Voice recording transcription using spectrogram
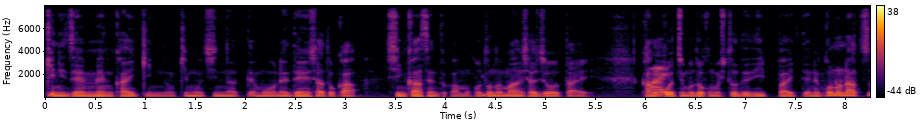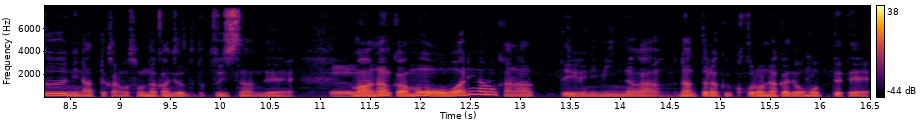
気に全面解禁の気持ちになって、はい、もうね、電車とか新幹線とかもほとんど満車状態、観光地もどこも人手でいっぱいってね、はい、この夏になってからもそんな感じだと続いてたんで、まあなんかもう終わりなのかなっていうふうにみんながなんとなく心の中で思ってて、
